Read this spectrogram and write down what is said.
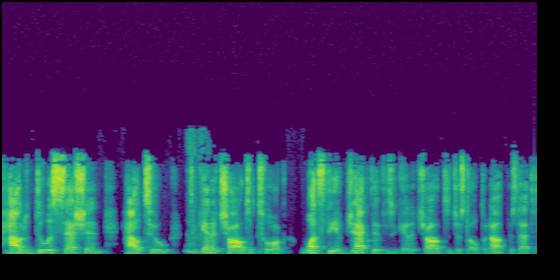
how to do a session, how to to get a child to talk. What's the objective? Is to get a child to just open up? Is that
